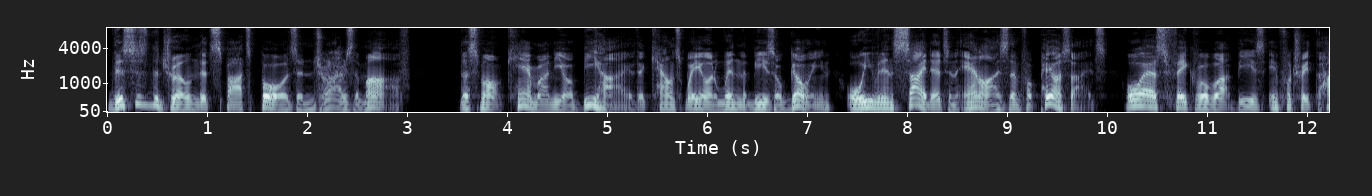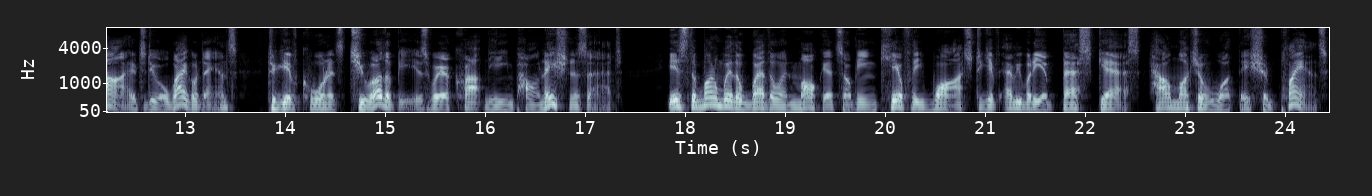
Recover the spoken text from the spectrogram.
This is the drone that spots birds and drives them off, the smart camera near a beehive that counts where and when the bees are going, or even inside it and analyze them for parasites, or as fake robot bees infiltrate the hive to do a waggle dance to give coordinates to other bees where a crop needing pollination is at, is the one where the weather and markets are being carefully watched to give everybody a best guess how much of what they should plant,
